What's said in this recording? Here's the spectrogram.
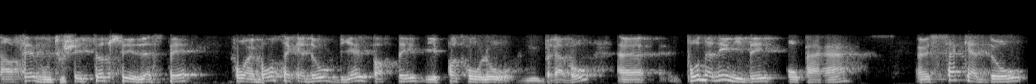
en fait, vous touchez tous ces aspects. Il faut un bon sac à dos, bien le porter, et pas trop lourd. Bravo. Euh, pour donner une idée aux parents, un sac à dos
